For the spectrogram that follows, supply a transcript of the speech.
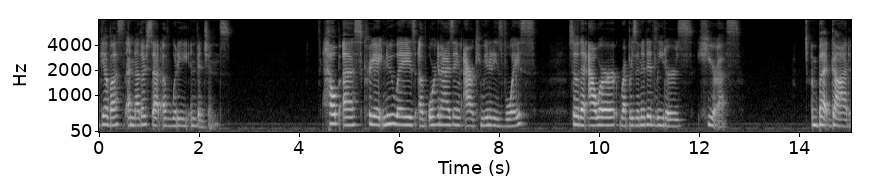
give us another set of witty inventions. Help us create new ways of organizing our community's voice so that our represented leaders hear us. But God,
